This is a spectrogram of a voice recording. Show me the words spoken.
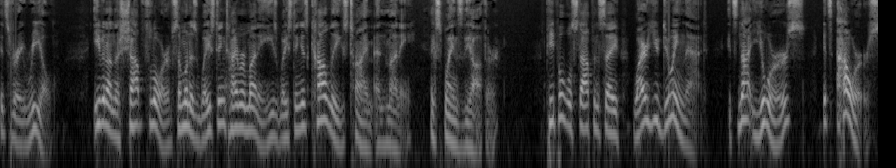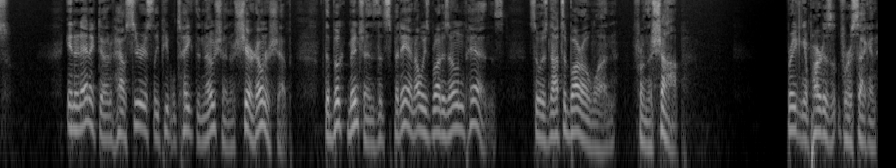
it's very real. Even on the shop floor, if someone is wasting time or money, he's wasting his colleagues' time and money, explains the author. People will stop and say, Why are you doing that? It's not yours, it's ours. In an anecdote of how seriously people take the notion of shared ownership, the book mentions that Spedan always brought his own pens so as not to borrow one from the shop. Breaking apart for a second,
